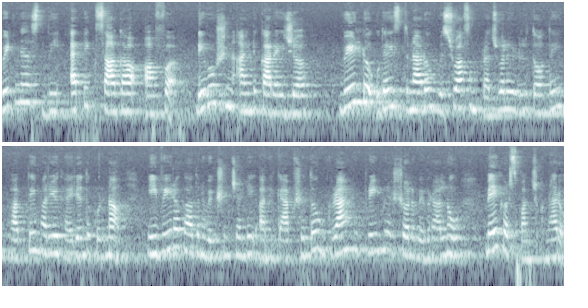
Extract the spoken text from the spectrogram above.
witness the epic saga of devotion and courage వీళ్ళు ఉదయిస్తున్నారు. విశ్వాసం ప్రజ్వలిడుతోంది భక్తి మరియు ధైర్యంతో కూడిన ఈ వీరగాథను వీక్షించండి అనే క్యాప్షన్తో గ్రాండ్ ప్రీమియర్ షోల వివరాలను మేకర్స్ పంచుకున్నారు.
